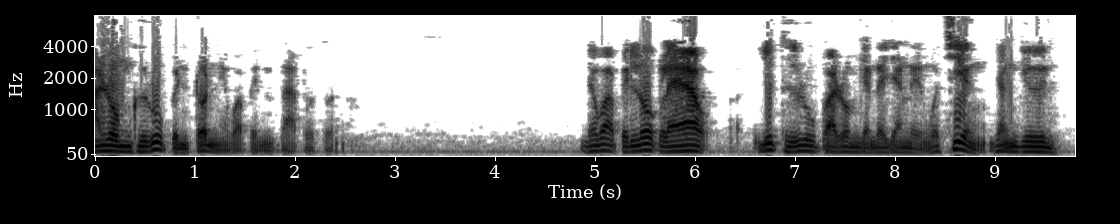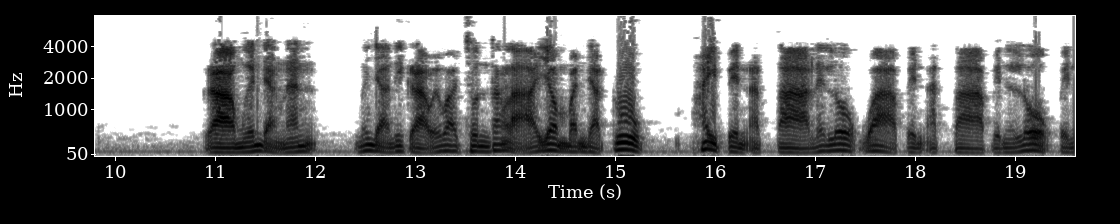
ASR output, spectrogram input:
อารมณ์คือรูปเป็นต้นเนี่ยว่าเป็นตาตัวตนแล้วว่าเป็นโลกแล้ว ยึดถือรูปอารมณ์อย่างใดอย่างหนึ่ง ว่าเชี่ยงยั่งยืน กล่าวเหมือนอย่างนั้นเหมือนอย่างที่กล่าวไว้ว่าชนทั้งหลายย่อมบัญญัติรูปให้เป็นอัตตาและโลกว่าเป็นอัตตาเป็นโลกเป็น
